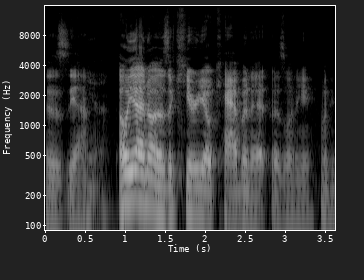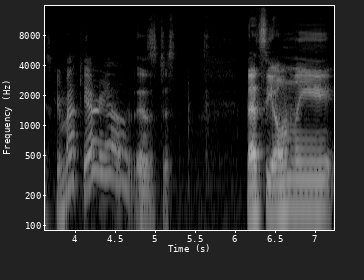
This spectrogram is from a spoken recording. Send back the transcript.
is yeah. Yeah. Oh yeah, no, it was a curio cabinet. Is when he when he screamed my curios. It was just that's the only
